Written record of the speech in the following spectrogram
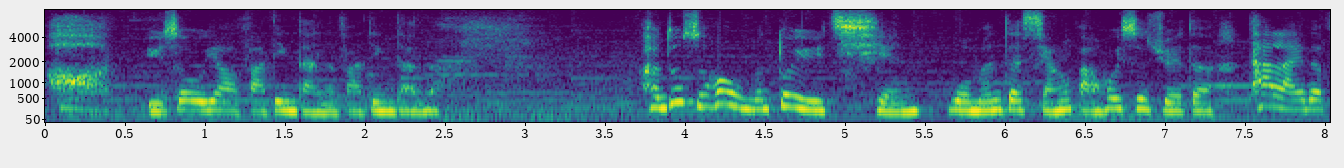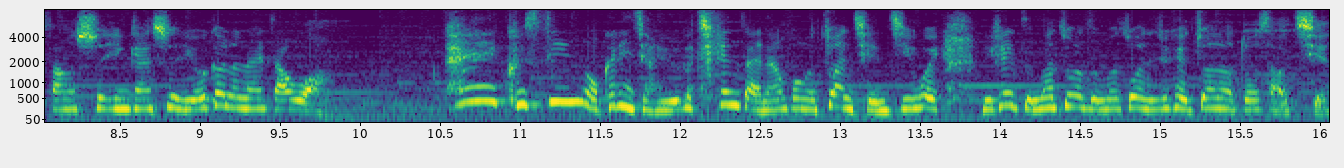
啊，宇宙要发订单了，发订单了。很多时候我们对于钱，我们的想法会是觉得他来的方式应该是有一个人来找我，嘿，Christine，我跟你讲，有一个千载难逢的赚钱机会，你可以怎么做怎么做，你就可以赚到多少钱。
